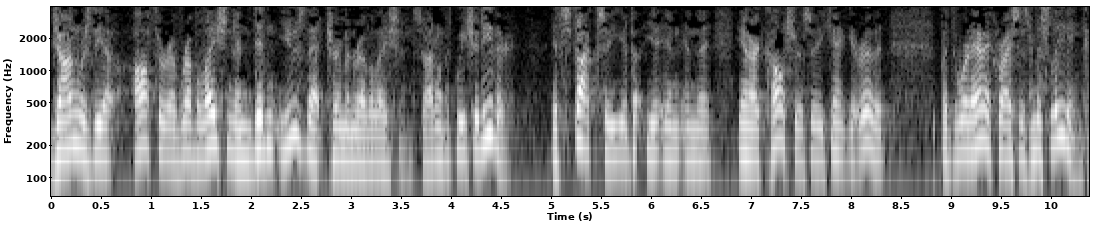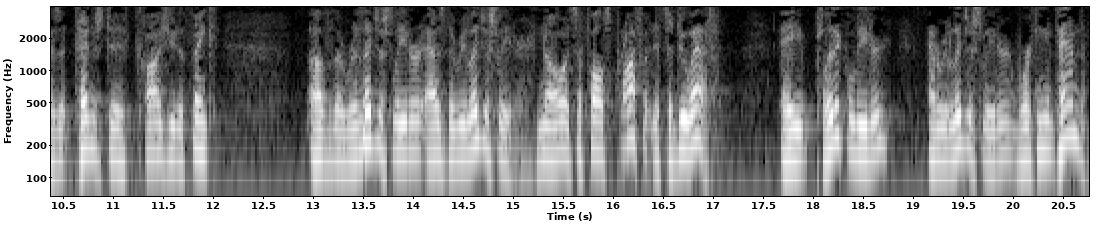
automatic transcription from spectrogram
John was the author of Revelation and didn't use that term in Revelation, so I don't think we should either. It's stuck so you, in, in, the, in our culture, so you can't get rid of it. But the word Antichrist is misleading because it tends to cause you to think of the religious leader as the religious leader. No, it's a false prophet. It's a duet. A political leader and a religious leader working in tandem.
